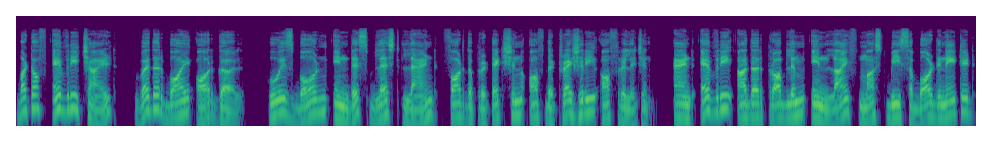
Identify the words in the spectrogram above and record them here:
but of every child, whether boy or girl, who is born in this blessed land for the protection of the treasury of religion. And every other problem in life must be subordinated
